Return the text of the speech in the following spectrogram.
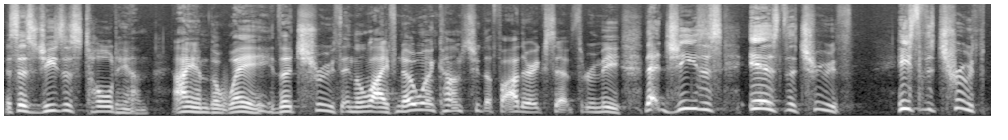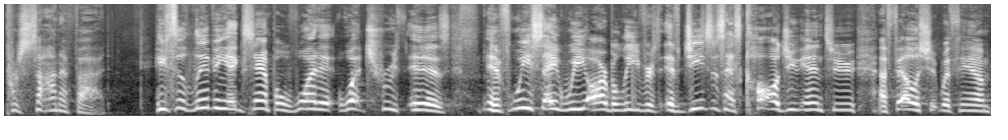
It says, Jesus told him, I am the way, the truth, and the life. No one comes to the Father except through me. That Jesus is the truth. He's the truth personified. He's the living example of what, it, what truth is. If we say we are believers, if Jesus has called you into a fellowship with Him,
